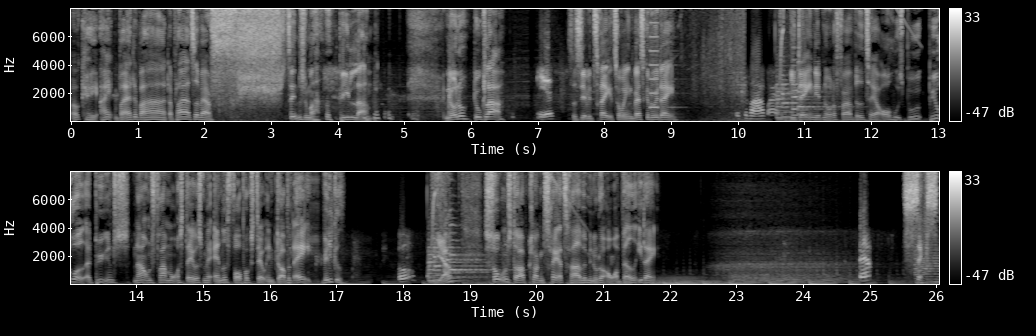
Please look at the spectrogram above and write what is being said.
Okay, ej, hvor er det bare... Der plejer altid at være sindssygt meget billarm. Nono, du er klar? Yes. Så siger vi 3, 2, 1. Hvad skal du i dag? Jeg skal på arbejde. I dag i 1948 vedtager Aarhus By- Byråd, at byens navn fremover staves med andet forbogstav end dobbelt A. Hvilket? Åh. Ja. Solen står op klokken 33 minutter over hvad i dag? Fem. 6.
